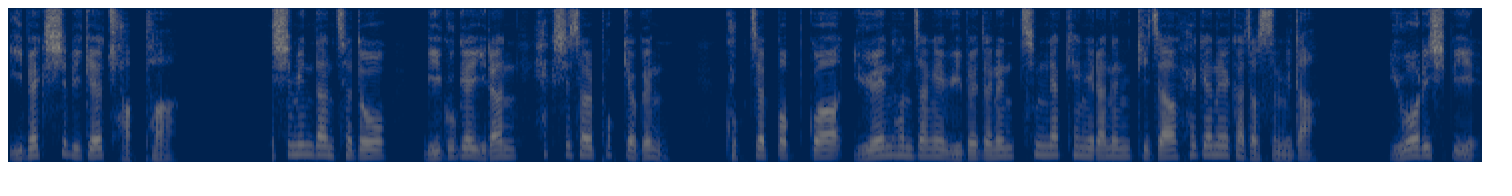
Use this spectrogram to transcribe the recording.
212개 좌파 시민단체도 미국의 이란 핵시설 폭격은 국제법과 유엔 헌장에 위배되는 침략행위라는 기자 회견을 가졌습니다. 6월 22일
